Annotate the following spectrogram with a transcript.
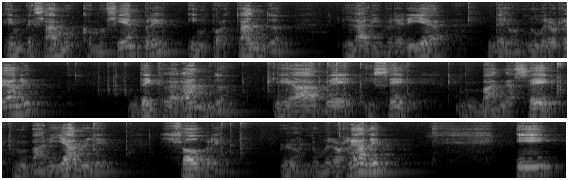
empezamos como siempre importando la librería de los números reales, declarando que A, B y C van a ser variables sobre los números reales y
